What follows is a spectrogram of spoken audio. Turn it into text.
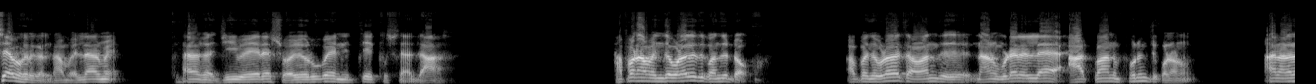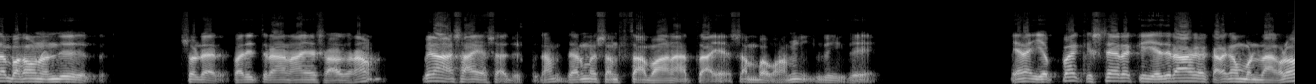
சேவகர்கள் நாம் எல்லாருமே. ஜீவேர சுயரூபே நித்திய கிருஷ்ணதாஸ் அப்போ நாம் இந்த உலகத்துக்கு வந்துட்டோம். அப்போ இந்த உலகத்தை வந்து நான் உடல் இல்லை ஆத்மான்னு புரிஞ்சு கொள்ளணும் அதனால தான் பகவான் வந்து சொல்றார் பரித்ராணாய சாதனம் விநாசாய சதுஷ்கிருதம் தர்ம சம்ஸ்தாபானார்த்தாய சம்பவாமி இது இது. ஏன்னா எப்ப கிருஷ்ணருக்கு எதிராக கலகம் பண்ணாங்களோ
